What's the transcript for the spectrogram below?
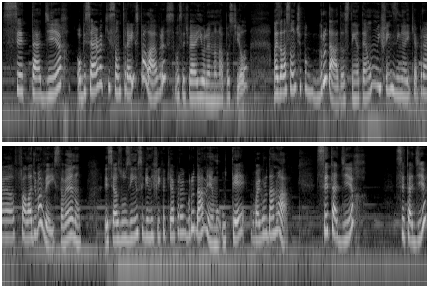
c'est-à-dire. Observa que são três palavras, se você estiver aí olhando na apostila, mas elas são tipo grudadas. Tem até um ifenzinho aí que é para falar de uma vez, tá vendo? Esse azulzinho significa que é para grudar mesmo. O T vai grudar no A. C'est-à-dire, c'est-à-dire,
